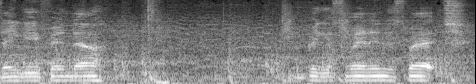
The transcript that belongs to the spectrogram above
Zangief in now. The biggest man in this match.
